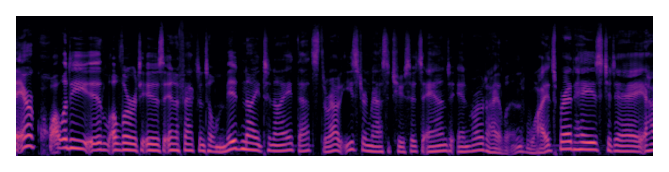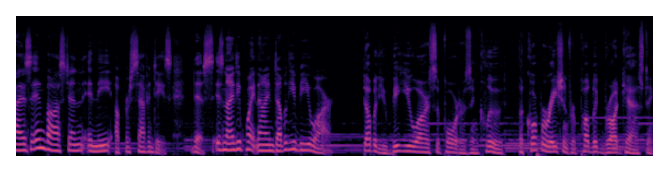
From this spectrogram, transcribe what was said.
air quality alert is in effect until midnight tonight. That's throughout eastern Massachusetts and in Rhode Island. Widespread haze today, highs in Boston in the upper 70s. This is 90.9 WBUR. WBUR supporters include the Corporation for Public Broadcasting,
